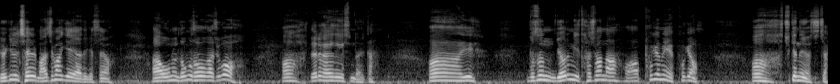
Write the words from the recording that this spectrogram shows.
여기를 제일 마지막에 해야 되겠어요. 아 오늘 너무 더워가지고 아 내려가야 되겠습니다 일단. 아이 무슨 여름이 다시 왔나? 아 폭염이에요 폭염. 아 죽겠네요 진짜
